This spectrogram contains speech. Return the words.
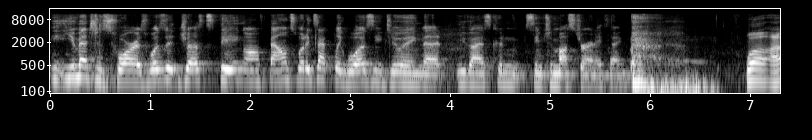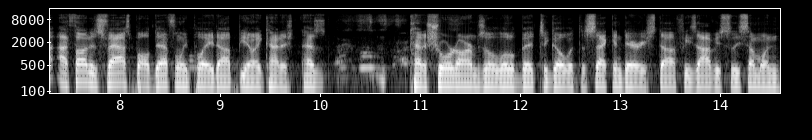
You mentioned Suarez. Was it just being off balance? What exactly was he doing that you guys couldn't seem to muster anything? Well, I, I thought his fastball definitely played up. You know, he kind of has kind of short arms a little bit to go with the secondary stuff. He's obviously someone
